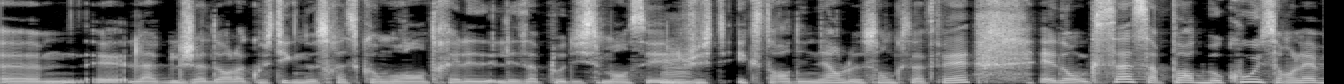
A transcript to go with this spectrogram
Euh, la, j'adore l'acoustique, ne serait-ce quand vous rentrez les, applaudissements, c'est mm. juste extraordinaire le son que ça fait. Et donc ça, ça porte beaucoup et ça enlève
